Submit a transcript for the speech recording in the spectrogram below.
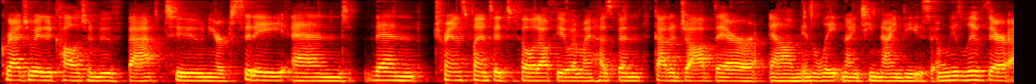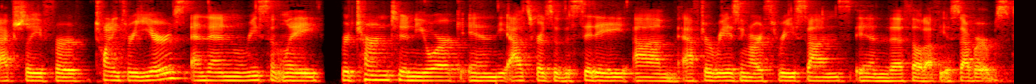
graduated college and moved back to New York City and then transplanted to Philadelphia when my husband got a job there um, in the late 1990s. And we lived there actually for 23 years and then recently returned to New York in the outskirts of the city um, after raising our three sons in the Philadelphia suburbs.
